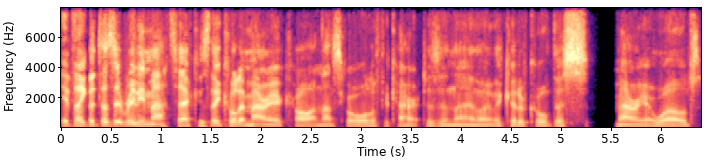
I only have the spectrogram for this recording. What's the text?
if like But does it really matter? Because they call it Mario Kart, and that's got all of the characters in there. Like they could have called this Mario World,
